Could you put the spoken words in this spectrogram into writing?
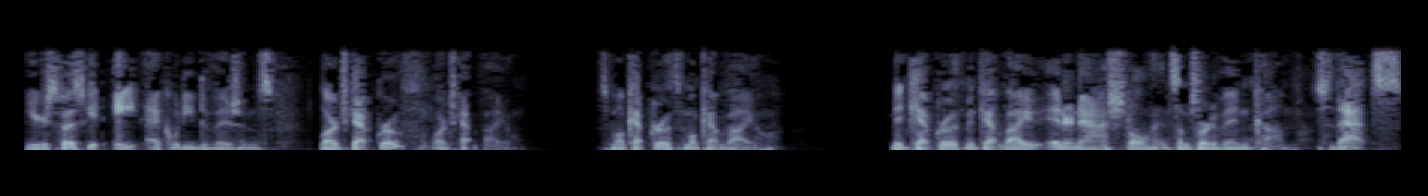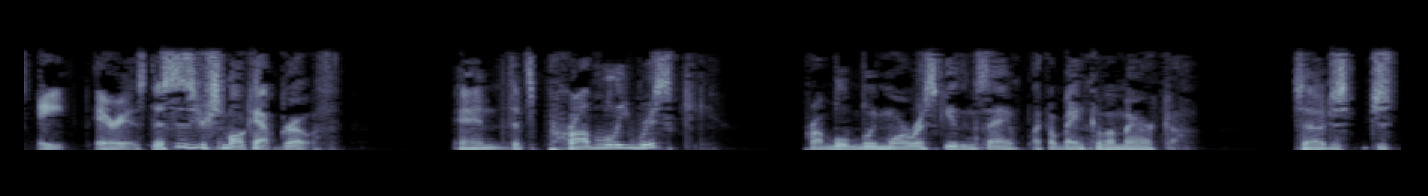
You're supposed to get eight equity divisions: large cap growth, large cap value, small cap growth, small cap value, mid cap growth, mid cap value, international, and some sort of income. So that's eight areas. This is your small cap growth. And that's probably risky. Probably more risky than, say, like a Bank of America. So just, just,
